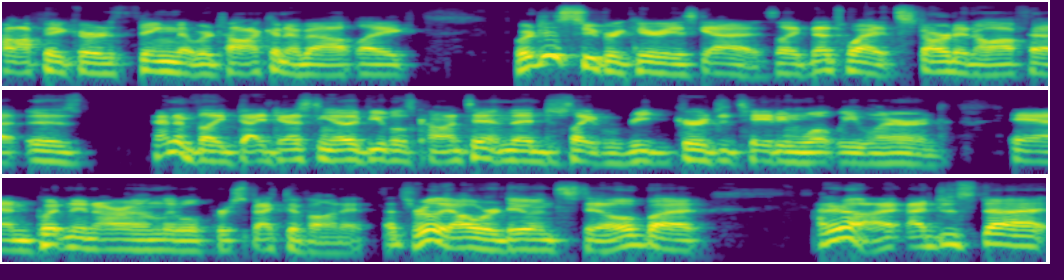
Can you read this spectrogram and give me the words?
topic or thing that we're talking about. Like, we're just super curious guys. Like, that's why it started off at, is kind of like digesting other people's content and then just like regurgitating what we learned and putting in our own little perspective on it. That's really all we're doing still. But I don't know. I, I just, uh,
